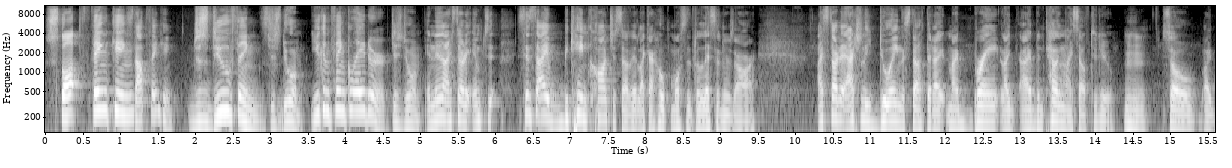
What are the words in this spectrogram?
Stop thinking. Stop thinking. Just do things. Just do them. you can think later. Just do them. And then I started since I became conscious of it, like I hope most of the listeners are. I started actually doing the stuff that I my brain like I've been telling myself to do. Mm-hmm. So like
